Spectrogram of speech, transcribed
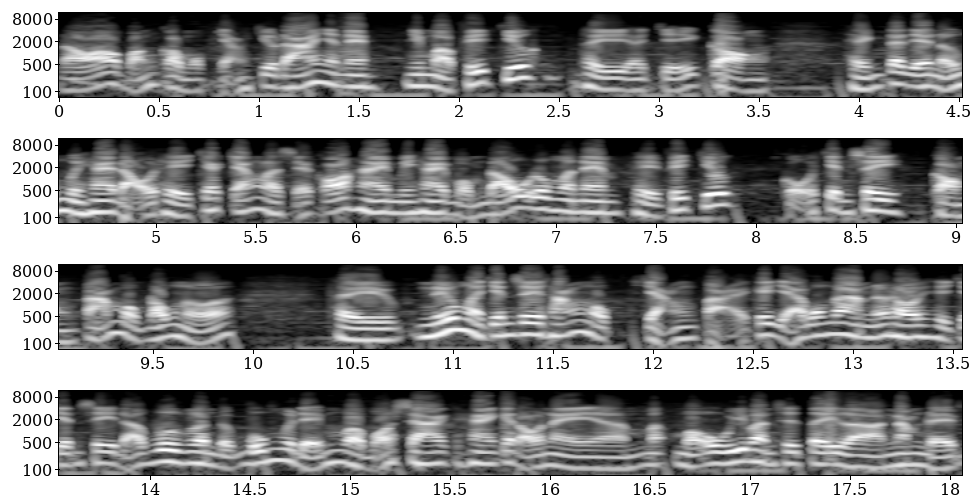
Đó vẫn còn một trận chưa đá nha anh em. Nhưng mà phía trước thì chỉ còn hiện tại giải nữ 12 đội thì chắc chắn là sẽ có 22 vòng đấu đúng không anh em? Thì phía trước của Chelsea còn 8 vòng đấu nữa. Thì nếu mà Chelsea thắng một trận tại cái giải bóng đá Anh nữa thôi, thì Chelsea đã vươn lên được 40 điểm và bỏ xa hai cái đội này à, MU với Man City là 5 điểm.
